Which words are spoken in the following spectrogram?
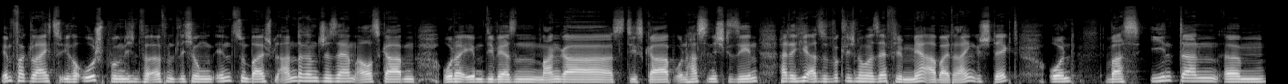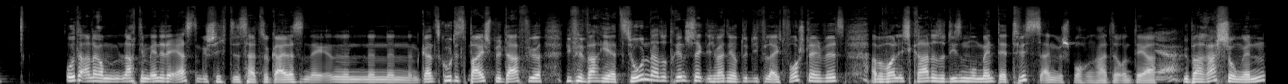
im Vergleich zu ihrer ursprünglichen Veröffentlichung in zum Beispiel anderen Shazam-Ausgaben oder eben diversen Mangas, die es gab und hast du nicht gesehen, hat er hier also wirklich nochmal sehr viel Mehrarbeit reingesteckt. Und was ihn dann, ähm, unter anderem nach dem Ende der ersten Geschichte ist halt so geil. Das ist ein, ein, ein, ein ganz gutes Beispiel dafür, wie viel Variation da so drin steckt. Ich weiß nicht, ob du die vielleicht vorstellen willst, aber weil ich gerade so diesen Moment der Twists angesprochen hatte und der Ja. Überraschungen,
